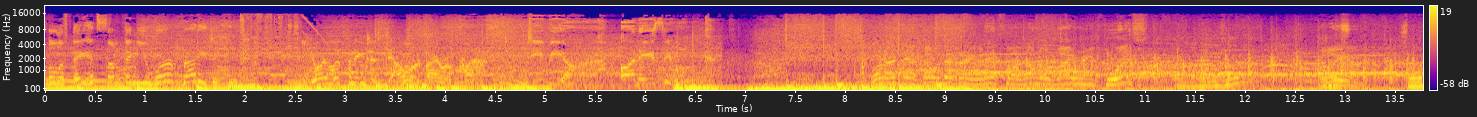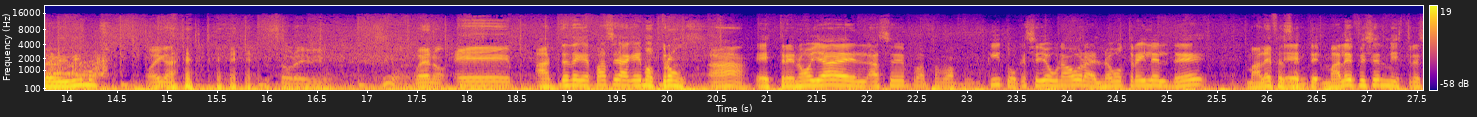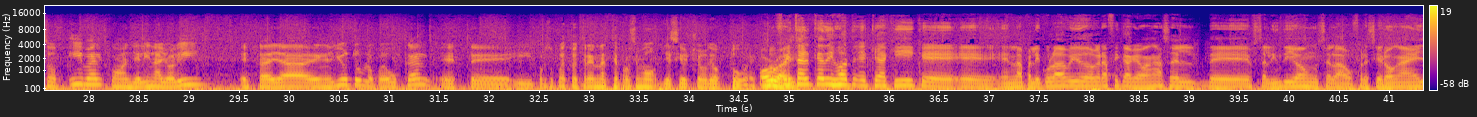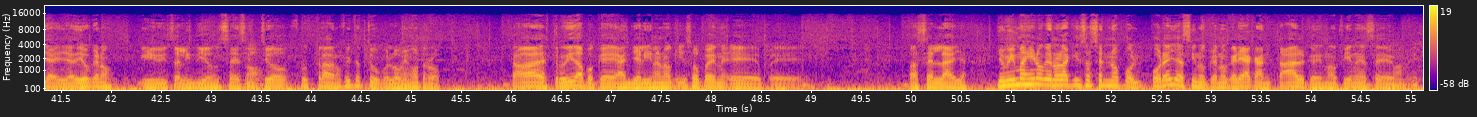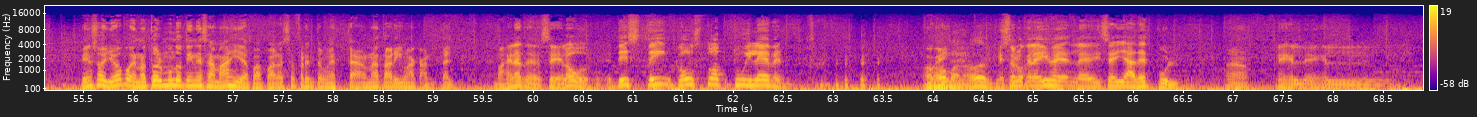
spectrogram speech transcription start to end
possible if they hit something you weren't ready to hear. You're listening to Download by Request, DVR, on. Bueno, gente, ya estamos de regreso a Download by Request. Oigan, Sobrevivimos. oigan, sobrevivimos. bueno, eh, Antes de que pase a Game of Thrones, ajá, estrenó ya el hace poquito, qué sé yo, una hora, el nuevo trailer de Maleficent. este, Maleficent, Mistress of Evil con Angelina Jolie. Está ya en el YouTube, lo puede buscar. Este, y por supuesto estrena este próximo 18 de octubre. ¿Tú Alright. fuiste el que dijo que aquí que eh, en la película videográfica que van a hacer de Celine Dion se la ofrecieron a ella y ella dijo que no y Celine Dion se sintió frustrada ¿no fuiste tú? pues lo vi en otro lado estaba destruida porque Angelina no quiso pen- eh, eh, hacerla a ella yo me imagino que no la quiso hacer no por, por ella sino que no quería cantar que no tiene ese pienso yo porque no todo el mundo tiene esa magia para pararse frente a una tarima a cantar Imagínate, hello, this thing goes to up to 11. Ok. No, brother, Eso es lo que le, dije, le dice ella a Deadpool Ah, en el, en, el,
